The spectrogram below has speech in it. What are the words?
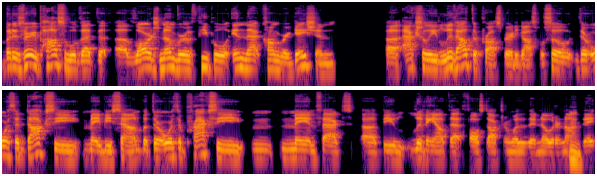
But it's very possible that the, a large number of people in that congregation uh, actually live out the prosperity gospel. So their orthodoxy may be sound, but their orthopraxy m- may in fact uh, be living out that false doctrine, whether they know it or not. Mm. They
